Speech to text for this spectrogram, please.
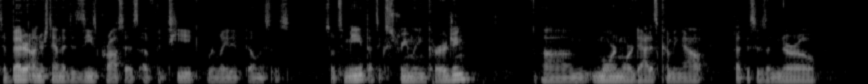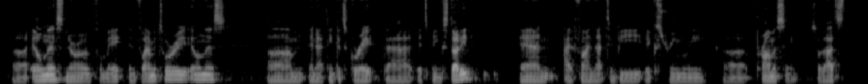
to better understand the disease process of fatigue related illnesses. So, to me, that's extremely encouraging. Um, more and more data is coming out that this is a neuro uh, illness, neuroinflammatory inflammatory illness. Um, and I think it's great that it's being studied. And I find that to be extremely uh, promising. So that's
